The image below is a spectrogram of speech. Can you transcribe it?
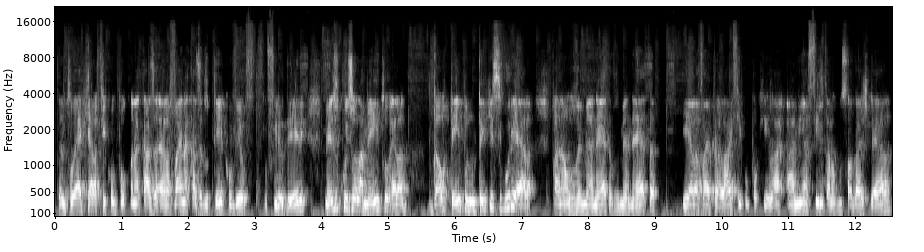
Tanto é que ela fica um pouco na casa, ela vai na casa do Teco ver o, o filho dele, mesmo com isolamento, ela dá o tempo, não tem que segure ela. Fala, não, vou ver minha neta, vou ver minha neta, e ela vai para lá e fica um pouquinho lá. A minha filha tava com saudade dela,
